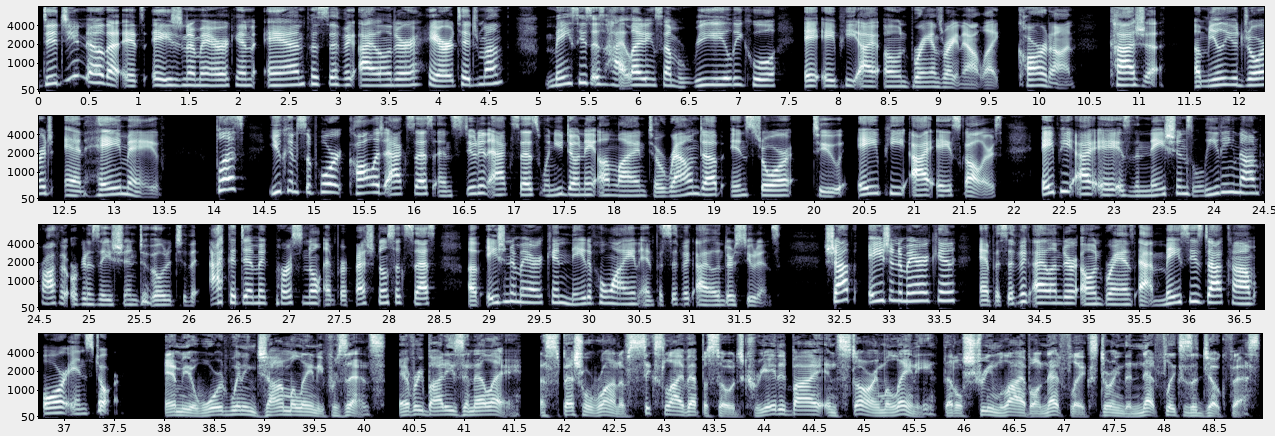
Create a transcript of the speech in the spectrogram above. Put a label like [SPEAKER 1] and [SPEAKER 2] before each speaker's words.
[SPEAKER 1] Did you know that it's Asian American and Pacific Islander Heritage Month? Macy's is highlighting some really cool AAPI owned brands right now, like Cardon, Kaja, Amelia George, and Hey Mave. Plus, you can support college access and student access when you donate online to Roundup in store to APIA scholars. APIA is the nation's leading nonprofit organization devoted to the academic, personal, and professional success of Asian American, Native Hawaiian, and Pacific Islander students. Shop Asian American and Pacific Islander owned brands at Macy's.com or in store.
[SPEAKER 2] Emmy award winning John Mulaney presents Everybody's in LA, a special run of six live episodes created by and starring Mulaney that'll stream live on Netflix during the Netflix is a Joke Fest.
